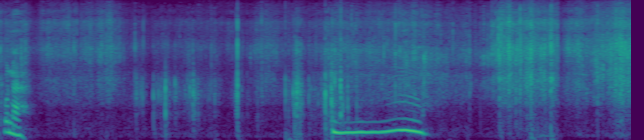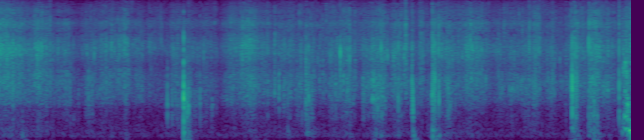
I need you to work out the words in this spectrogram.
พูดนะอืมโอ้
